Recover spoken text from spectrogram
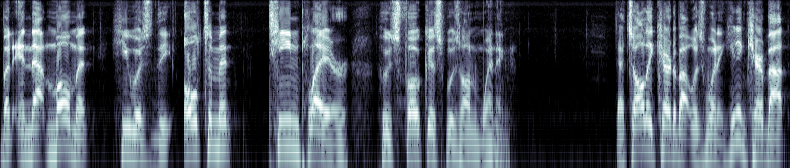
but in that moment, he was the ultimate team player whose focus was on winning. That's all he cared about was winning. He didn't care about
